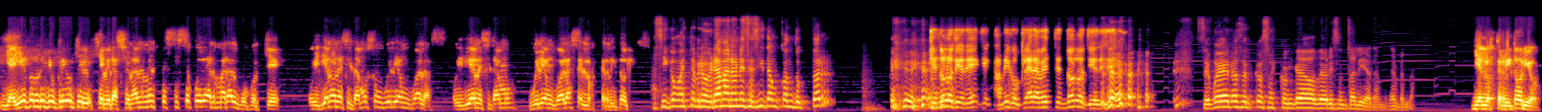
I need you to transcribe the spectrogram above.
y ahí es donde yo creo que generacionalmente sí se puede armar algo, porque Hoy día no necesitamos un William Wallace, hoy día necesitamos William Wallace en los territorios. Así como este programa no necesita un conductor. Que no lo tiene, que, amigo, claramente no lo tiene. Se pueden hacer cosas con grados de horizontalidad también, es verdad. Y en los territorios,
